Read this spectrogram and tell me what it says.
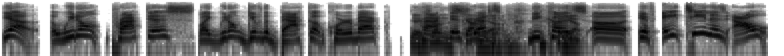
"Yeah, we don't practice like we don't give the backup quarterback Yeah, he's on the practice reps team. because uh, if 18 is out."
